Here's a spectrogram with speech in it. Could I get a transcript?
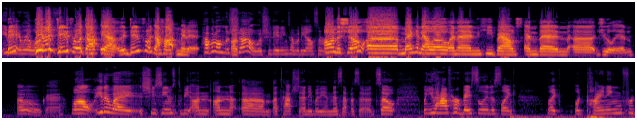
even They, in real they like dated for like a yeah, they dated for like a hot minute. How about on the on- show? Was she dating somebody else? In real On the show, uh, Manganiello, and then he bounced, and then uh, Julian. Oh, okay. Well, either way, she seems to be un un um, attached to anybody in this episode. So, but you have her basically just like, like, like pining for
